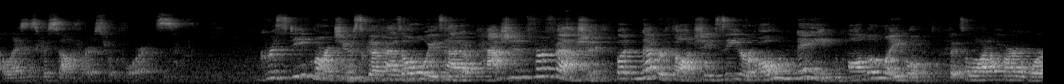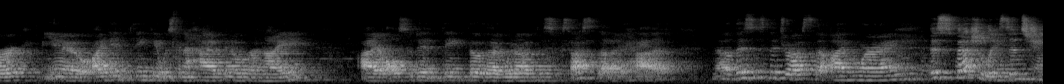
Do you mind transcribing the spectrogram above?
Alexis Christoforous reports. Christine Marchuska has always had a passion for fashion, but never thought she'd see her own name on the label. It's a lot of hard work. You know, I didn't think it was going to happen overnight. I also didn't think, though, that I would have the success that I had. Now, this is the dress that I'm wearing. Especially since she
